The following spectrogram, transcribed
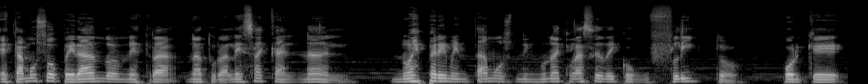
estamos operando en nuestra naturaleza carnal, no experimentamos ninguna clase de conflicto porque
